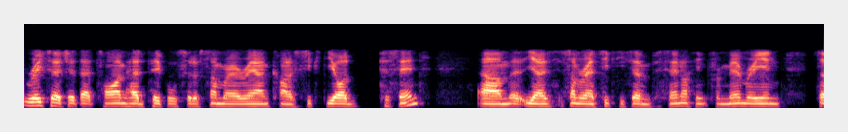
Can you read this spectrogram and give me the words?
research at that time had people sort of somewhere around kind of 60 odd percent. Um, uh, you know somewhere around 67 percent I think from memory. And so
